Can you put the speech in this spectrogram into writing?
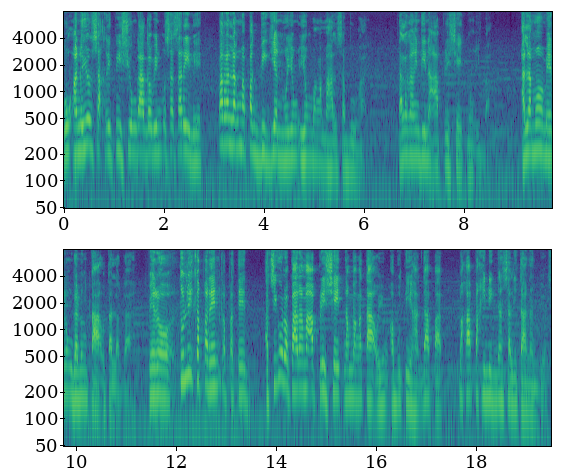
Kung ano yung sakripisyong gagawin mo sa sarili, para lang mapagbigyan mo yung, yung mga mahal sa buhay. Talagang hindi na-appreciate nung iba. Alam mo, merong ganun tao talaga. Pero tuloy ka pa rin, kapatid. At siguro para ma-appreciate ng mga tao yung kabutihan, dapat makapakinig ng salita ng Diyos.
